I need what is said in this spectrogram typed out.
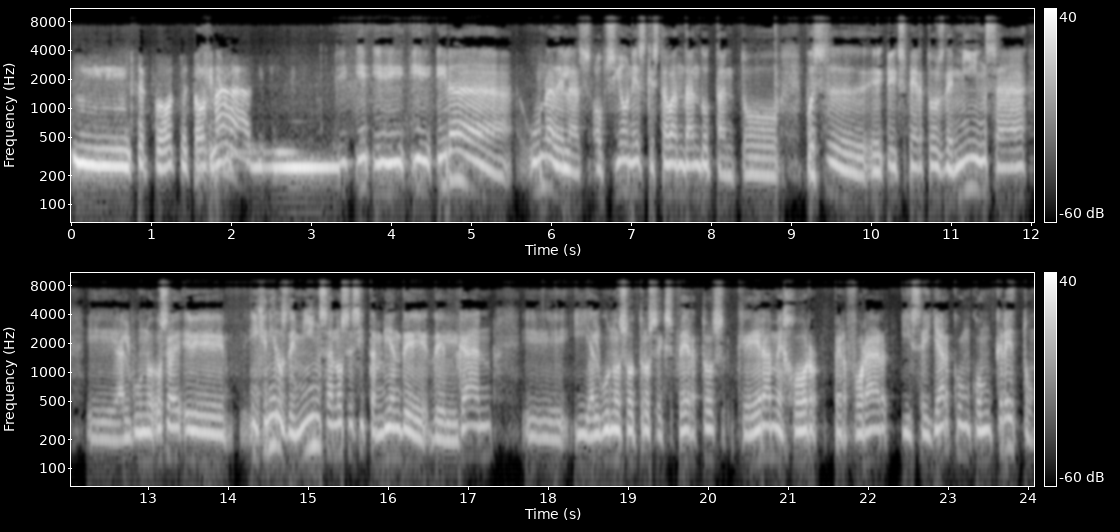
y se, se torna y, y, era una de las opciones que estaban dando tanto pues eh, expertos de Minsa eh, algunos o sea eh, ingenieros de Minsa no sé si también de del GAN y algunos otros expertos que era mejor perforar y sellar con concreto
